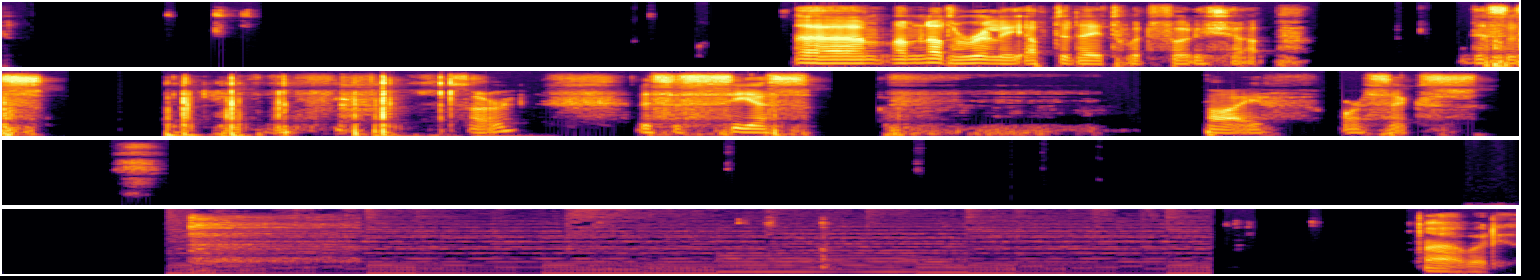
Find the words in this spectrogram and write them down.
Um, I'm not really up to date with Photoshop. This is sorry. This is CS five or six. Oh, but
